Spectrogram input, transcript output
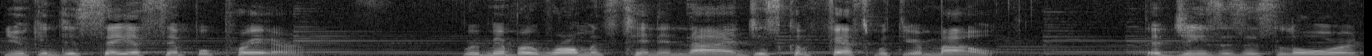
You can just say a simple prayer. Remember Romans 10 and 9, just confess with your mouth that Jesus is Lord.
